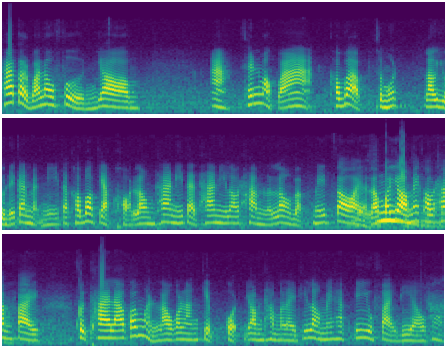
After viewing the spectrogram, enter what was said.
ถ้าเกิดว่าเราฝืนยอมอะเช่นบอกว่าเขาแบบสมมติเราอยู่ด้วยกันแบบนี้ แต่เขาบอกอยากขอลองท่านี้แต่ท่านี้เราทำแล้วเราแบบไม่จอยอะเราก็ยอมให้เขาทำไป สุดท้ายแล้วก็เหมือนเรากำลังเก็บกดยอมทำอะไรที่เราไม่แฮปปี้อยู่ฝ่ายเดียวค่ะ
